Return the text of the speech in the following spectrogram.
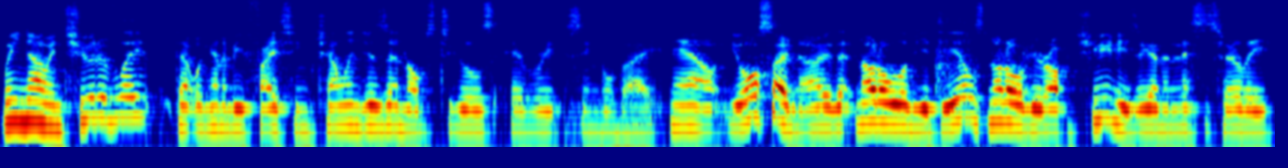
we know intuitively that we're going to be facing challenges and obstacles every single day. Now, you also know that not all of your deals, not all of your opportunities are going to necessarily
